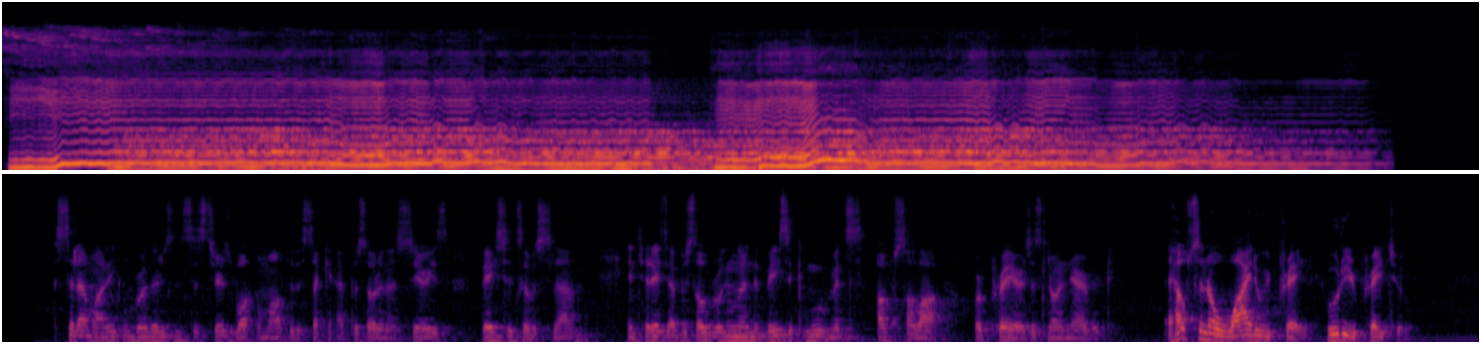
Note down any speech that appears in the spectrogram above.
Assalamu alaikum, brothers and sisters. Welcome all to the second episode in the series Basics of Islam. In today's episode, we're going to learn the basic movements of Salah, or prayers as known in Arabic. It helps to know why do we pray, who do you pray to,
